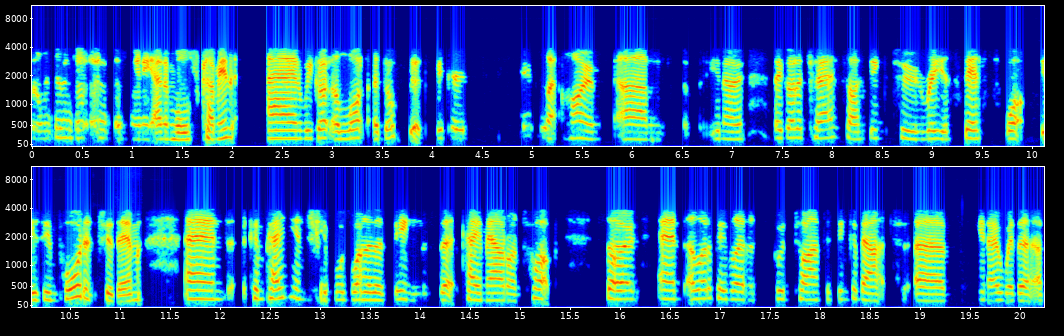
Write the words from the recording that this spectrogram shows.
So we didn't get as many animals come in, and we got a lot adopted because people at home, um, you know, they got a chance, I think, to reassess what is important to them, and companionship was one of the things that came out on top. So, and a lot of people had a good time to think about, uh, you know, whether a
